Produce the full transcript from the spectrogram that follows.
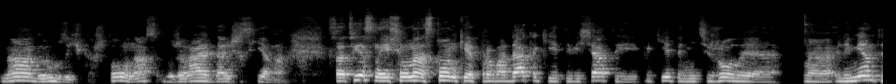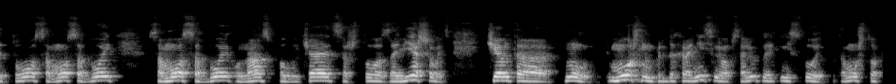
нагрузочка, что у нас выжирает дальше схема. Соответственно, если у нас тонкие провода какие-то висят и какие-то не тяжелые элементы, то само собой, само собой у нас получается, что завешивать чем-то ну, мощным предохранителем абсолютно это не стоит, потому что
